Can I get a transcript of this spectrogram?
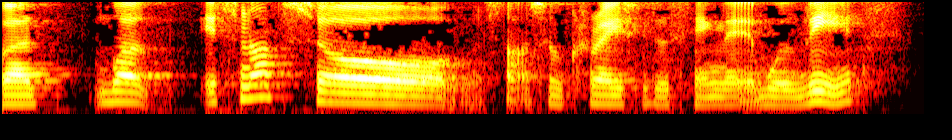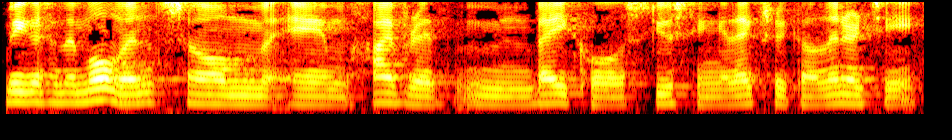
but well it's not so it's not so crazy to think that it will be because at the moment some um, hybrid um, vehicles using electrical energy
